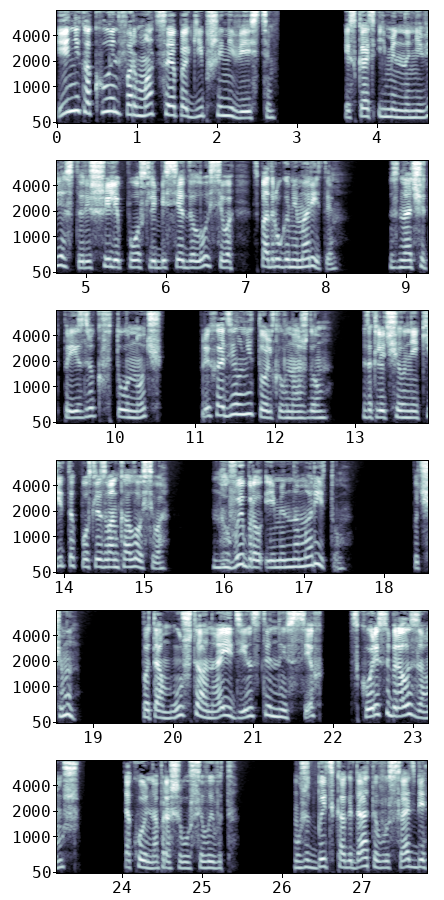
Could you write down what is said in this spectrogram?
и никакой информации о погибшей невесте. Искать именно невесту решили после беседы Лосева с подругами Мариты. Значит, призрак в ту ночь приходил не только в наш дом, заключил Никита после звонка Лосева, но выбрал именно Мариту. Почему? Потому что она единственная из всех вскоре собиралась замуж. Такой напрашивался вывод. Может быть, когда-то в усадьбе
